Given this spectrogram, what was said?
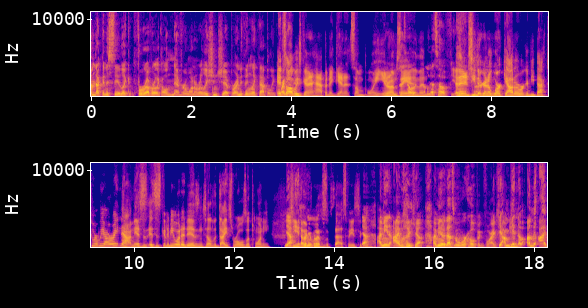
I'm not going to say like forever, like I'll never want a relationship or anything like that, but like it's right always going to happen again at some point. You know what I'm saying? It, and then I mean, that's how it feels. And then it's either going to work out or we're going to be back to where we are right now. I mean, it's just, it's just going to be what it is until the dice rolls a 20. Yeah. So you have a success, basically. Yeah. I mean, I will, yeah. I mean, that's what we're hoping for. I can't, I'm getting, mm. I'm, I,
